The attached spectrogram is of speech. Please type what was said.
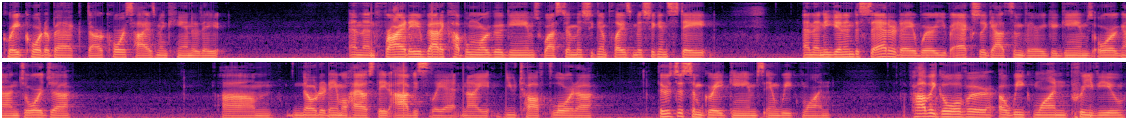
Great quarterback, dark horse Heisman candidate. And then Friday, you've got a couple more good games. Western Michigan plays Michigan State. And then you get into Saturday, where you've actually got some very good games Oregon, Georgia, um, Notre Dame, Ohio State, obviously at night, Utah, Florida. There's just some great games in week one. I'll probably go over a week one preview,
